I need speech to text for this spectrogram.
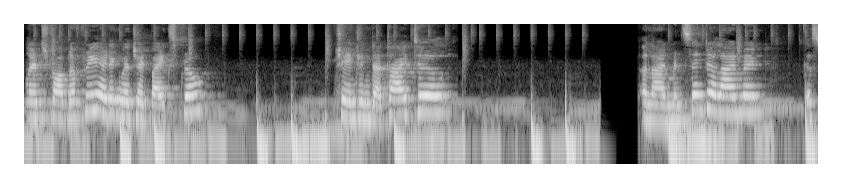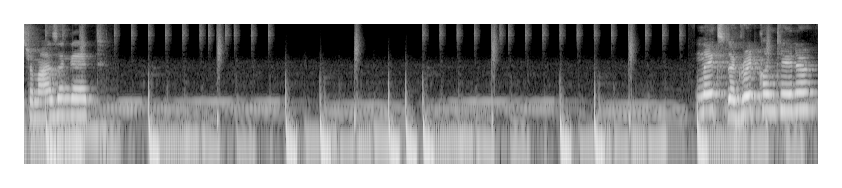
Let's drop the free heading widget by Xpro, changing the title, alignment center alignment, customizing it, Next, the grid container.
